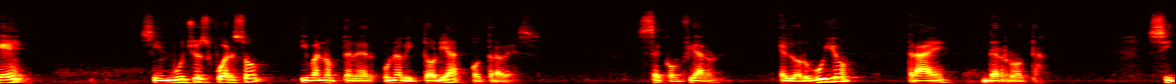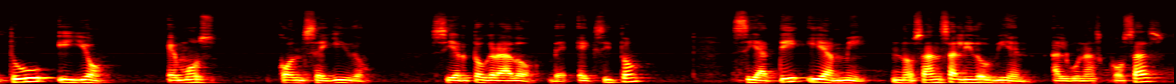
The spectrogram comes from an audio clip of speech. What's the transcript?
que sin mucho esfuerzo iban a obtener una victoria otra vez. Se confiaron. El orgullo trae derrota. Si tú y yo hemos conseguido cierto grado de éxito, si a ti y a mí nos han salido bien algunas cosas,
